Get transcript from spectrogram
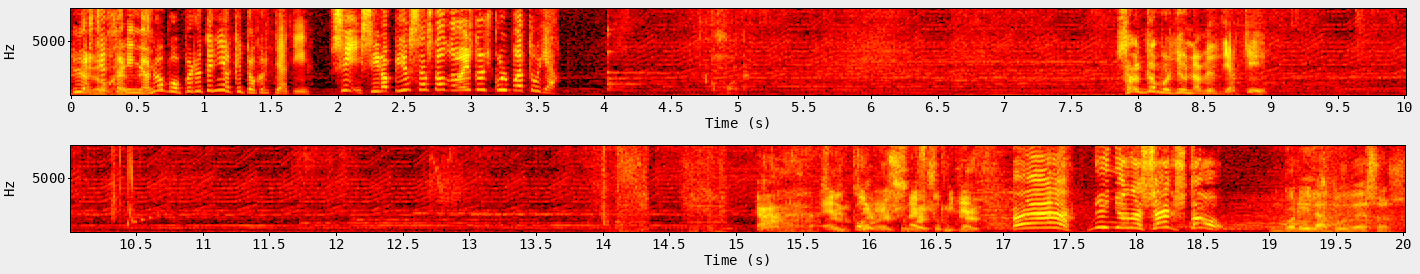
Lo siento, ojete. niño nuevo, pero tenía que tocarte a ti. Sí, si lo piensas todo esto es culpa tuya. Joder. Salgamos de una vez de aquí. Ah, el cole es una estupidez. ¡Eh! ¡Niño de sexto! Un gorila, tú, de esos.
